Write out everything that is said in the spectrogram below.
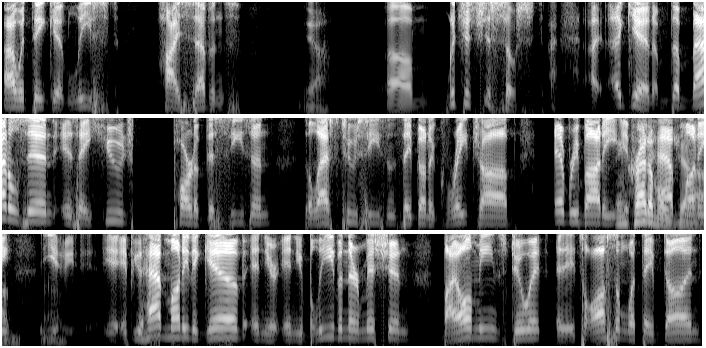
I would think at least high sevens. Yeah. um, which is just so. St- I, again, the Battle's End is a huge part of this season. The last two seasons, they've done a great job. Everybody, Incredible if you have job. money, you, if you have money to give and you and you believe in their mission, by all means, do it. It's awesome what they've done.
